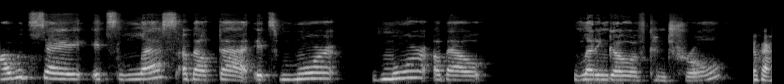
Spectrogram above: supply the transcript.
I would say it's less about that. It's more more about letting go of control Okay.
